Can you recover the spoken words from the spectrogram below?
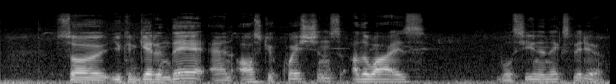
So you can get in there and ask your questions. Otherwise, we'll see you in the next video.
